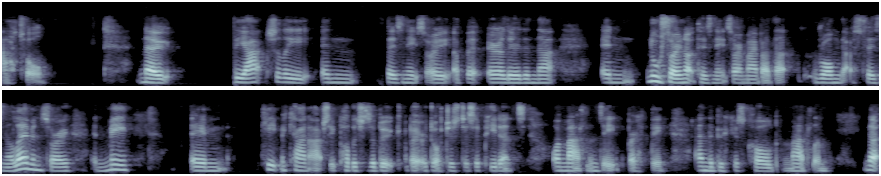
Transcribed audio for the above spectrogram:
at all. Now, they actually in 2008, sorry, a bit earlier than that, in no, sorry, not 2008, sorry, my bad, that wrong, that was 2011, sorry, in May, um, Kate McCann actually publishes a book about her daughter's disappearance on Madeleine's eighth birthday, and the book is called Madeleine. Now,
